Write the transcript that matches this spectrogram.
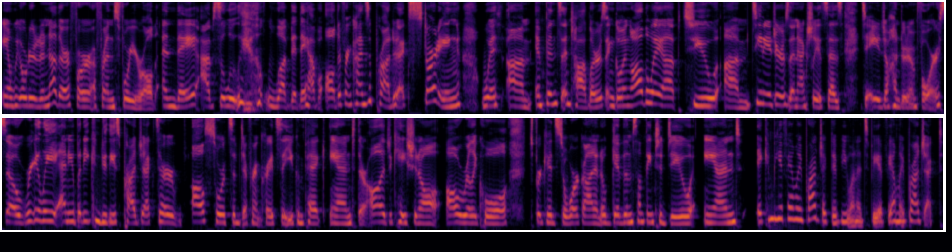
and we ordered another for a friend's four year old, and they absolutely loved it. They have all different kinds of projects, starting with um, infants and toddlers and going all the way up to um, teenagers. And actually, it says to age 104. So, really, anybody can do these projects. There are all sorts of different crates that you can pick, and they're all educational, all really cool for kids to work on. It'll give them something to do, and it can be a family project if you want it to be a family project.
